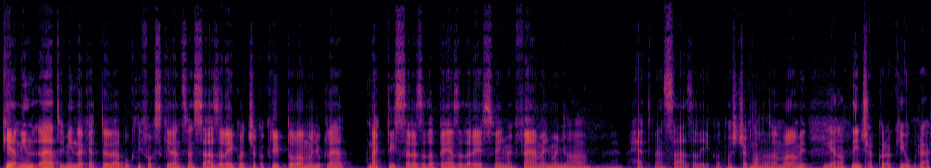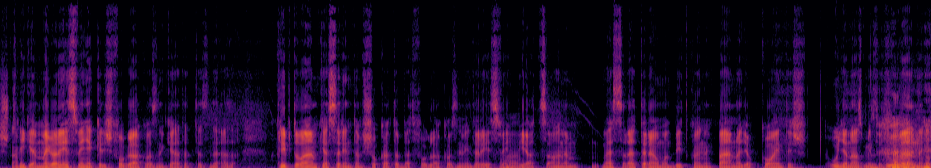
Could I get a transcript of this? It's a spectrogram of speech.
Ki, mind, lehet, hogy mind a kettővel bukni fogsz 90%-ot, csak a kriptóval mondjuk lehet meg tízszerezed a pénzed, a részvény meg felmegy mondjuk Aha. 70%-ot, most csak Aha. mondtam valamit. Igen, ott nincs akkor a kiugrás, nem? Igen, meg a részvényekkel is foglalkozni kell, tehát ez, ez, a kriptóval nem kell szerintem sokkal többet foglalkozni, mint a részvénypiacsal, hanem veszel Ethereumot, Bitcoin, meg pár nagyobb coint, és ugyanaz, mint hogyha vennél.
